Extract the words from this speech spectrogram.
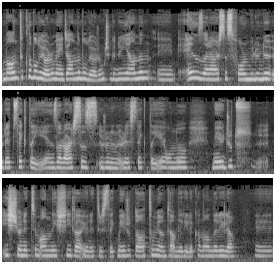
mantıklı buluyorum, heyecanlı buluyorum. Çünkü dünyanın e, en zararsız formülünü üretsek dahi, en zararsız ürününü üretsek dahi onu mevcut e, iş yönetim anlayışıyla yönetirsek, mevcut dağıtım yöntemleriyle, kanallarıyla e,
